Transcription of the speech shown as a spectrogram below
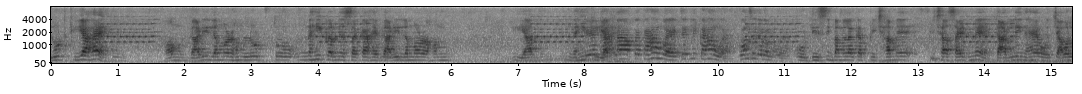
लूट किया है। हम गाड़ी नंबर हम लूट तो नहीं करने सका है गाड़ी नंबर हम याद नहीं किया घटना आपका कहाँ हुआ है? एग्जैक्टली कहाँ हुआ है? कौन सा जगह में हुआ है? वो डीसी बंगला का पीछा में पीछा साइड में डार्लिंग है वो चावल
